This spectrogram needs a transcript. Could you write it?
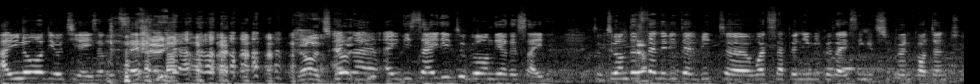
I know what the OTAs, I would say. No, it's good. And uh, I decided to go on the other side to, to understand a little bit uh, what's happening because I think it's super important to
